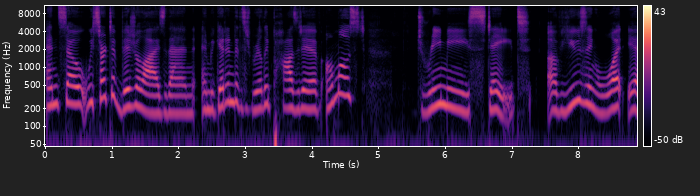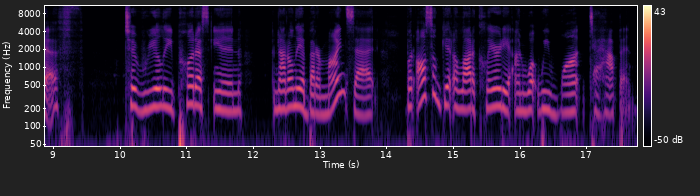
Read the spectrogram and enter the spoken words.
And so we start to visualize then and we get into this really positive, almost dreamy state of using what if to really put us in not only a better mindset, but also get a lot of clarity on what we want to happen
